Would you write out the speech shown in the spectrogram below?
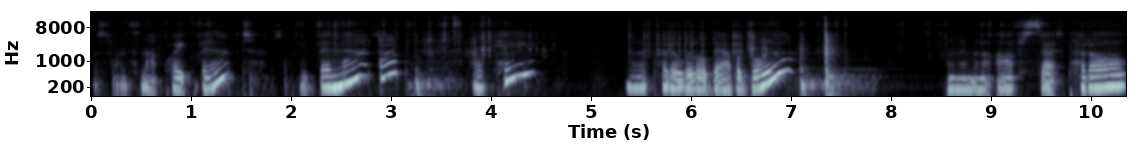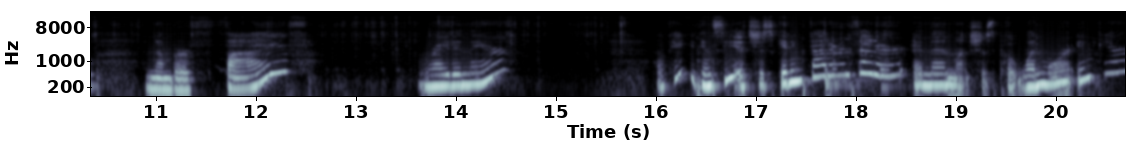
this one's not quite bent. So let me bend that up. Okay. I'm going to put a little dab of glue. And I'm going to offset petal number five right in there. Okay, you can see it's just getting fatter and fatter. And then let's just put one more in here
